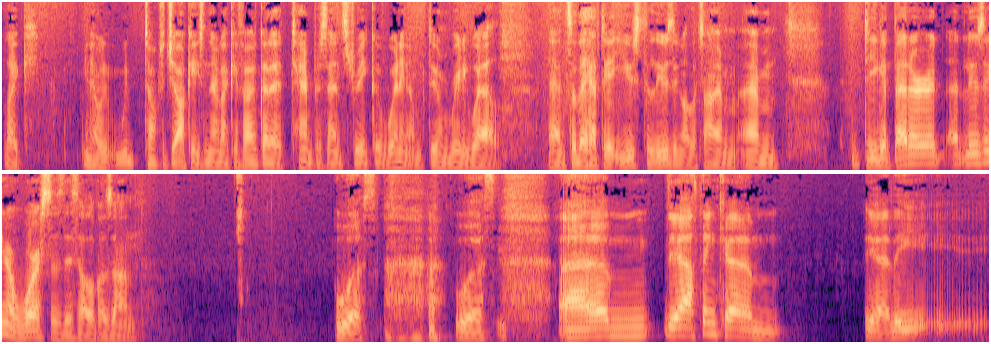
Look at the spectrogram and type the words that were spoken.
Like you know, we talk to jockeys and they're like, if I've got a ten percent streak of winning, I'm doing really well, and so they have to get used to losing all the time. Um, do you get better at, at losing or worse as this all goes on? Worse, worse. Um, yeah, I think. Um, yeah, the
